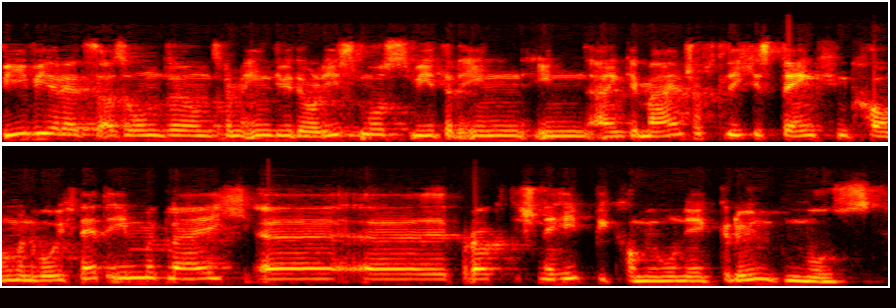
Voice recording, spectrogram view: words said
wie wir jetzt also unter unserem Individualismus wieder in, in ein gemeinschaftliches Denken kommen, wo ich nicht immer gleich äh, äh, praktisch eine Hippie-Kommune gründen muss.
